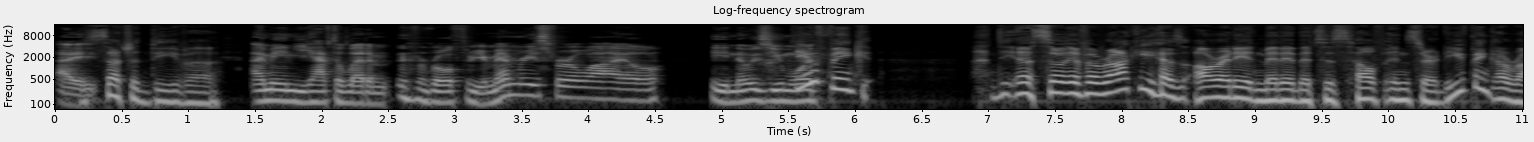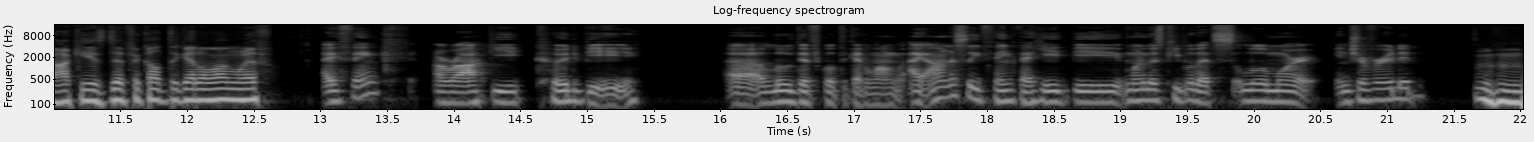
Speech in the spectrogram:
I He's such a diva. I mean, you have to let him roll through your memories for a while. He knows you more. Do you think? So if Araki has already admitted it's his self insert, do you think Araki is difficult to get along with? I think Araki could be uh, a little difficult to get along. with. I honestly think that he'd be one of those people that's a little more introverted Mm-hmm.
